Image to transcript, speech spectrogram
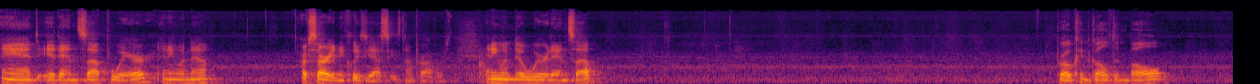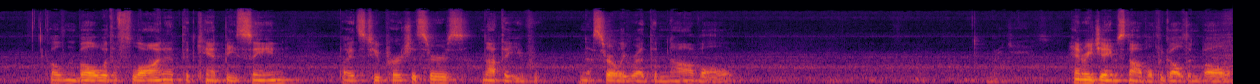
And it ends up where? Anyone know? Or sorry, in Ecclesiastes, not Proverbs. Anyone know where it ends up? Broken golden bowl. Golden bowl with a flaw in it that can't be seen by its two purchasers. Not that you've necessarily read the novel. Henry James novel, The Golden Bowl,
